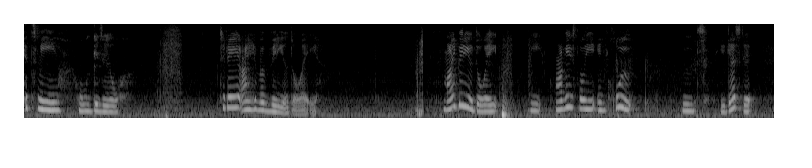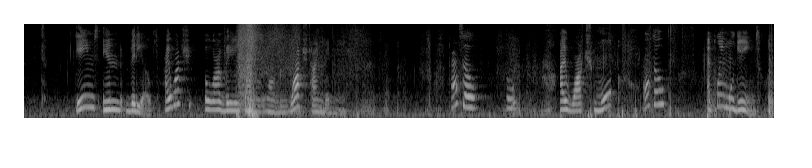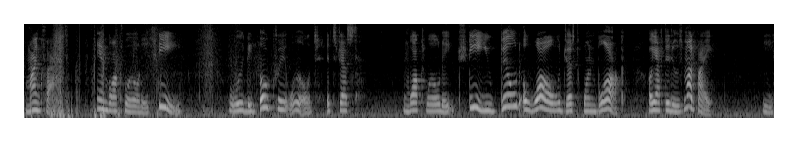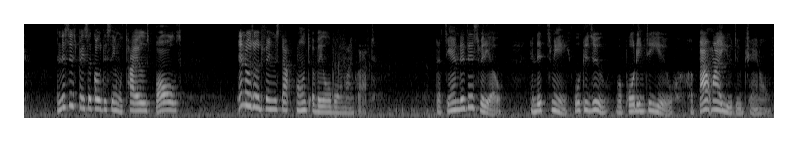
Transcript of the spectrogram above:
It's me, oh, Gazoo. Today I have a video delay. My video delay obviously includes, you guessed it, games and videos. I watch a lot of videos that have a longer watch time than me. Also, oh, I watch more. Also, more games like Minecraft and Blocksworld HD. Where they both create worlds. It's just in Blocksworld HD, you build a wall with just one block. All you have to do is modify it. And this is basically the same with tires, balls, and those are the things that aren't available in Minecraft. That's the end of this video. And it's me, Jacky Zhu, reporting to you about my YouTube channel.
